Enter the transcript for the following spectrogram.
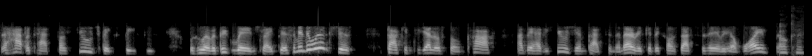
the habitat for huge, big species who have a big range like this. I mean, they were introduced back into Yellowstone Park, and they had a huge impact in America because that's an area of wildness. Okay.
